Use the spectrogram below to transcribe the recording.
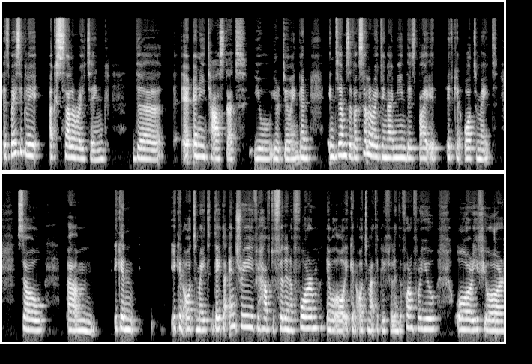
it's basically accelerating the any task that you you're doing. And in terms of accelerating i mean this by it it can automate. So um, it can it can automate data entry. If you have to fill in a form it will it can automatically fill in the form for you. Or if you're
